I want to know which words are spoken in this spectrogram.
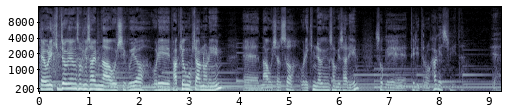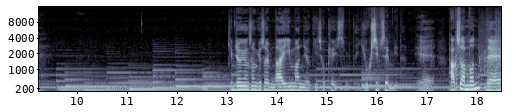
네, 우리 김정영 선교사님 나오시고요. 우리 박형국 장로님 예, 나오셔서 우리 김정영 선교사님 소개해 드리도록 하겠습니다. 예. 김정영 선교사님 나이만 여기 적혀 있습니다. 60세입니다. 예. 박수 한번. 네.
